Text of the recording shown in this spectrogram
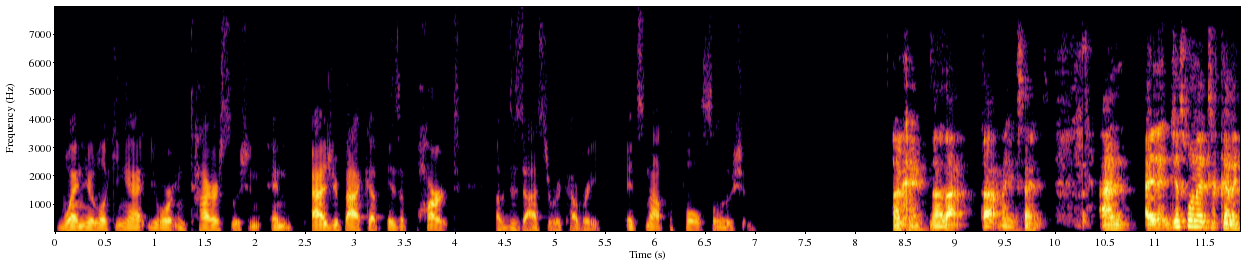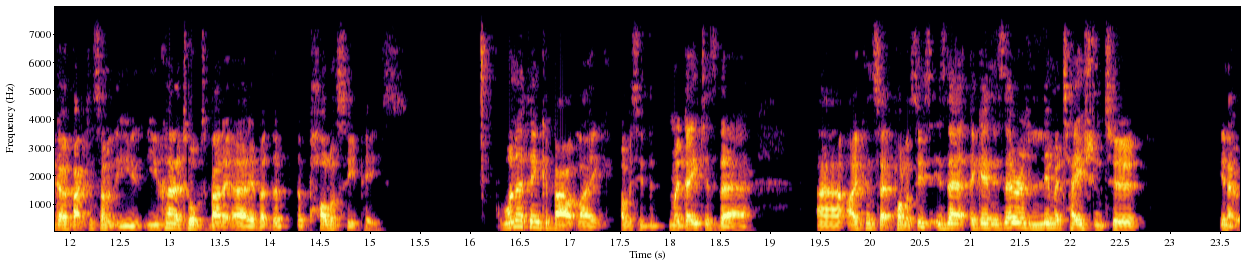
when you're looking at your entire solution. And Azure Backup is a part of disaster recovery. It's not the full solution. Okay, now that that makes sense, and I just wanted to kind of go back to something you you kind of talked about it earlier, but the the policy piece. When I think about like obviously the, my data's there, uh, I can set policies. Is there again? Is there a limitation to, you know,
